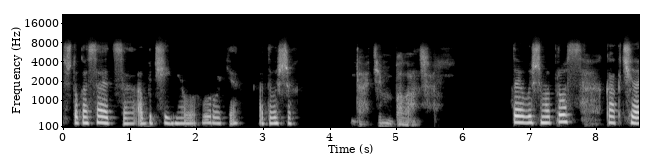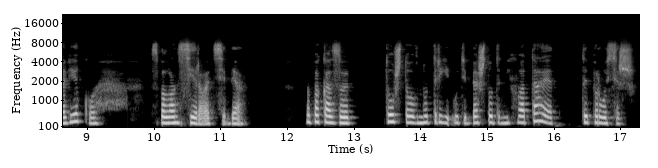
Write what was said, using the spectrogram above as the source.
Что касается обучения у- уроки от высших. Да, тема баланса. Задаю высший вопрос, как человеку сбалансировать себя. Ну, показывает то, что внутри у тебя что-то не хватает, ты просишь.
